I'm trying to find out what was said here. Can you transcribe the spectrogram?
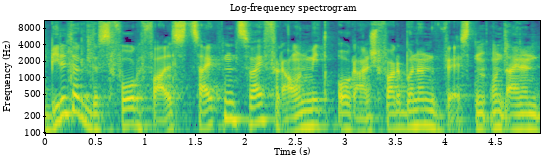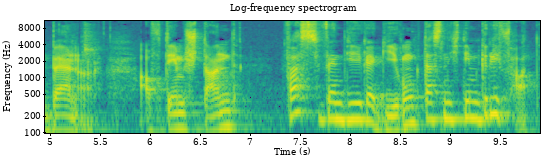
Bilder des Vorfalls zeigten zwei Frauen mit orangefarbenen Westen und einen Banner, auf dem stand was, wenn die Regierung das nicht im Griff hat?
